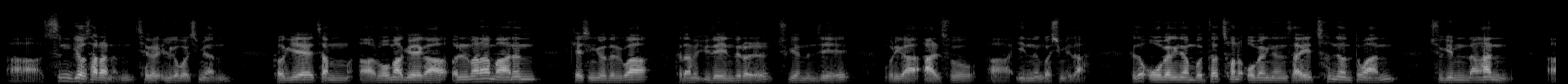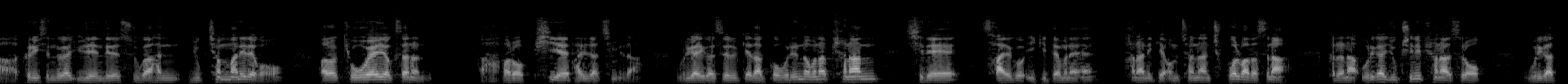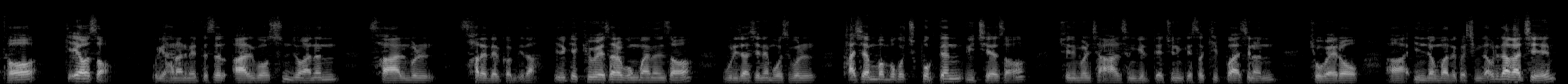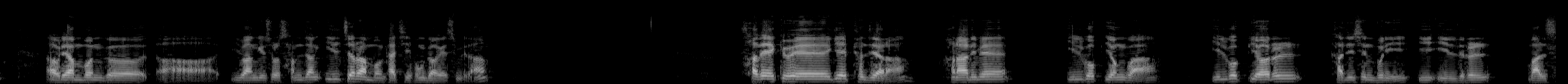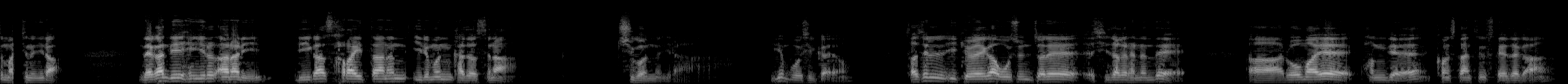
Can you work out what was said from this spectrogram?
아, 순교사라는 책을 읽어보시면 거기에 참 아, 로마 교회가 얼마나 많은 개신교들과 그 다음에 유대인들을 죽였는지 우리가 알수 아, 있는 것입니다. 그래서 500년부터 1500년 사이 1000년 동안 죽임당한 그리스인들과 유대인들의 수가 한 6천만이 되고 바로 교회의 역사는 바로 피의 발자취입니다. 우리가 이것을 깨닫고 우리는 너무나 편한 시대에 살고 있기 때문에 하나님께 엄청난 축복을 받았으나 그러나 우리가 육신이 편할수록 우리가 더 깨어서 우리 하나님의 뜻을 알고 순종하는 삶을 살아야 될 겁니다. 이렇게 교회사를 공부하면서 우리 자신의 모습을 다시 한번 보고 축복된 위치에서 주님을 잘 섬길 때 주님께서 기뻐하시는 교회로 아, 인정받을 것입니다. 우리 다 같이 아, 우리 한번 그 아, 이왕기수로 3장 1절을 한번 같이 봉독하겠습니다. 사대 교회에게 편지하라. 하나님의 일곱 영과 일곱 별을 가지신 분이 이 일들을 말씀하시느니라. 내가 네 행위를 아노니 네가 살아있다는 이름은 가졌으나 죽었느니라. 이게 무엇일까요? 사실 이 교회가 오순절에 시작을 했는데 아, 로마의 황제 컨스탄티누스 대제가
